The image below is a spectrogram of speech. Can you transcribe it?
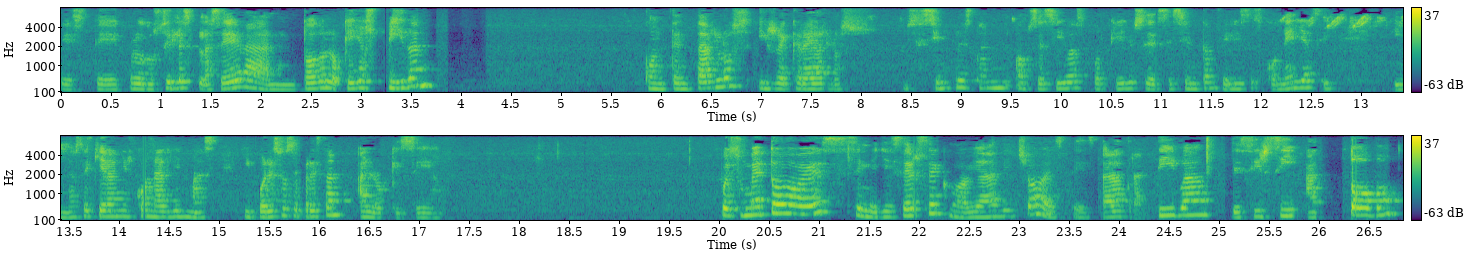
este, producirles placer en todo lo que ellos pidan, contentarlos y recrearlos siempre están obsesivas porque ellos se, sientan felices con ellas y, no se quieran ir con alguien más. Y por eso se prestan a lo que sea. Pues Pues su método es embellecerse, como había dicho, este, estar atractiva, decir sí a todo,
